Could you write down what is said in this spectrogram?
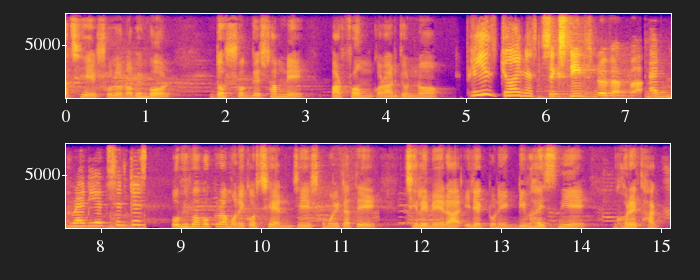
আছে ষোলো নভেম্বর দর্শকদের সামনে পারফর্ম করার জন্য Please join us 16th November. at Radiant Center. অভিভাবকরা মনে করছেন যে সময়টাতে ছেলেমেয়েরা ইলেকট্রনিক ডিভাইস নিয়ে ঘরে থাকত,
